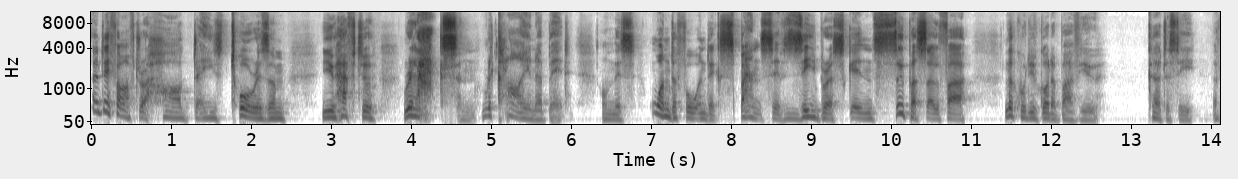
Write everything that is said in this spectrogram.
And if after a hard day's tourism you have to relax and recline a bit on this wonderful and expansive zebra skin super sofa, look what you've got above you, courtesy of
